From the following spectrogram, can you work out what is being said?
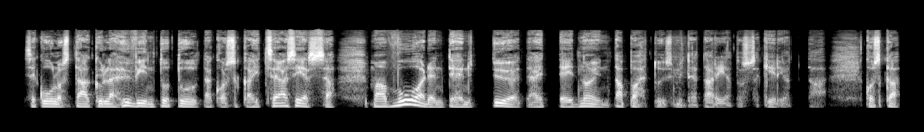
se kuulostaa kyllä hyvin tutulta, koska itse asiassa mä oon vuoden tehnyt työtä, ettei noin tapahtuisi, mitä Tarja tuossa kirjoittaa. Koska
